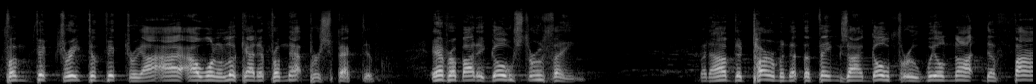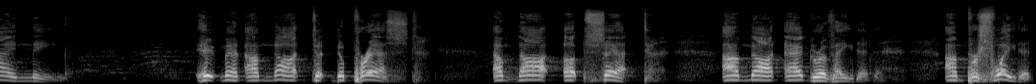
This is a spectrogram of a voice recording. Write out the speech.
from victory to victory. I, I, I want to look at it from that perspective. Everybody goes through things. But I've determined that the things I go through will not define me. Amen. I'm not depressed. I'm not upset. I'm not aggravated. I'm persuaded.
